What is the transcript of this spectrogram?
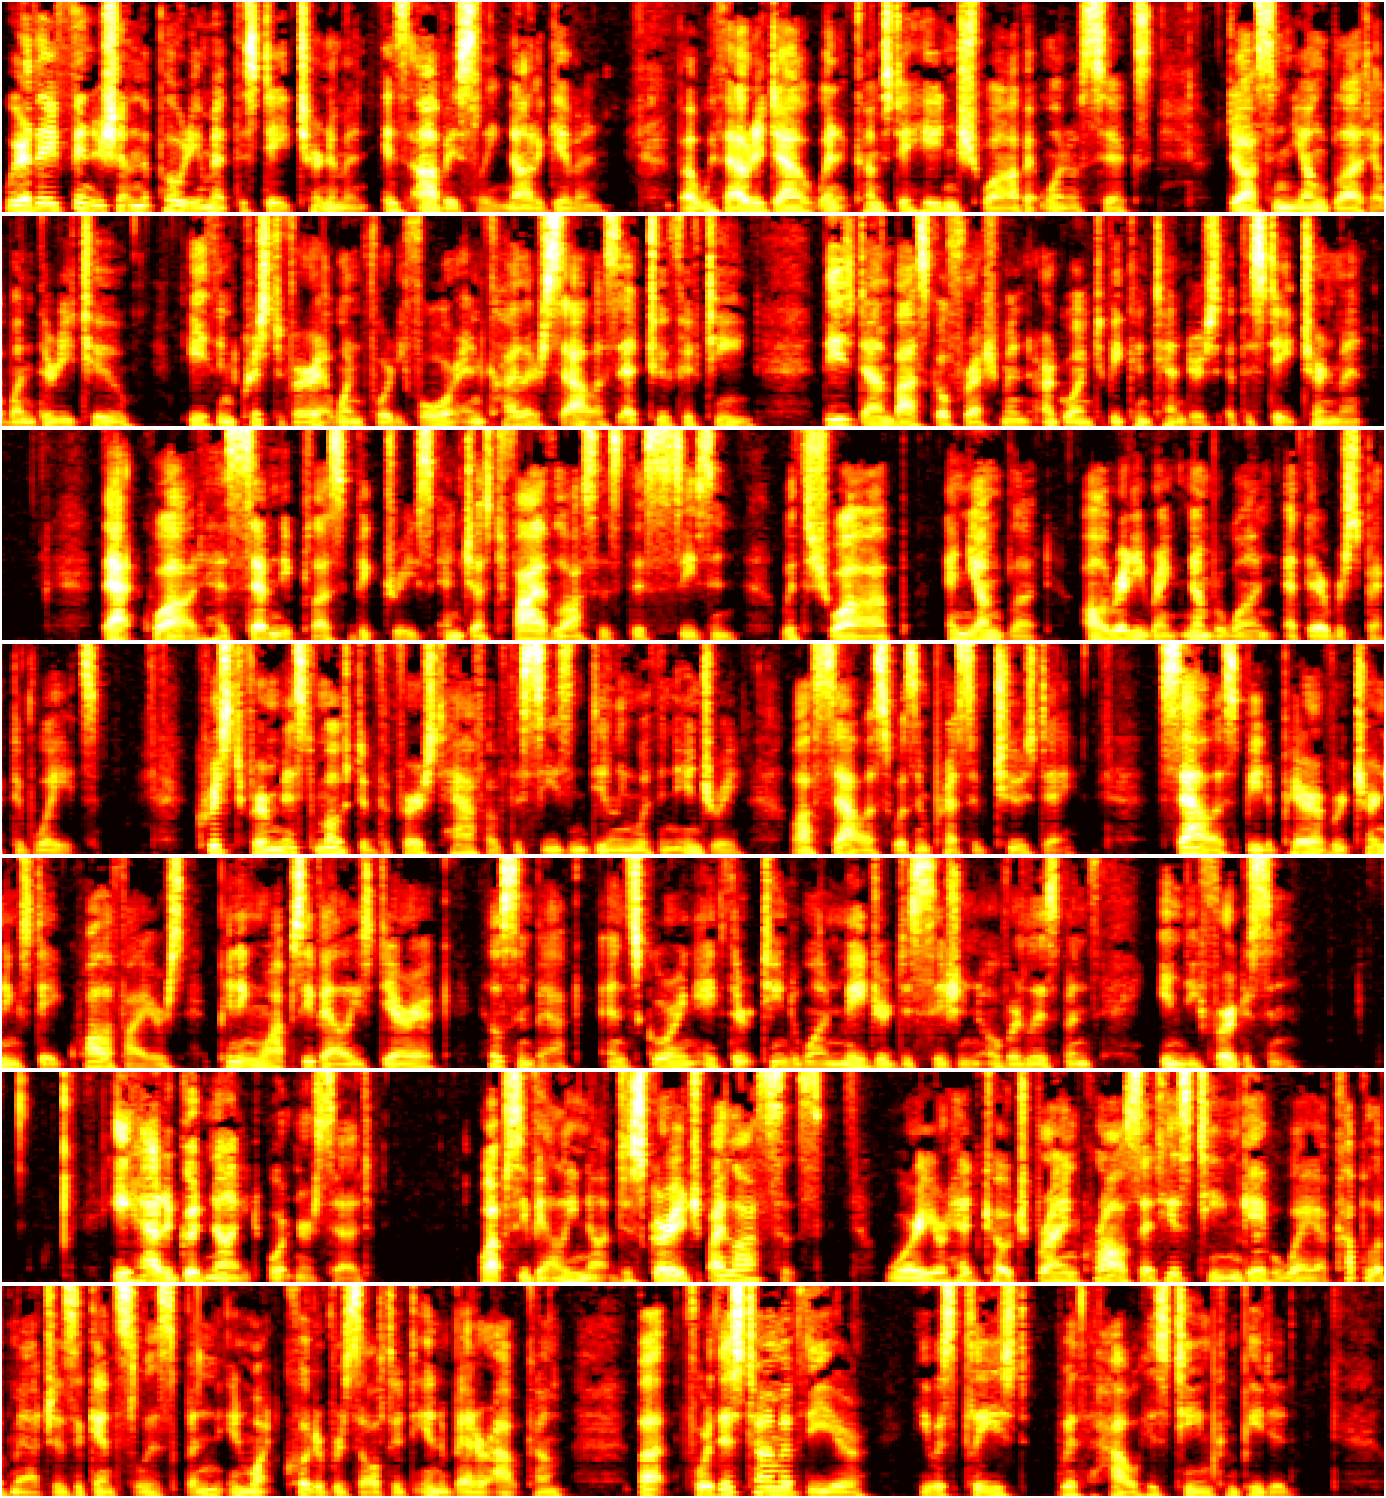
Where they finish on the podium at the state tournament is obviously not a given, but without a doubt, when it comes to Hayden Schwab at 106, Dawson Youngblood at 132, Ethan Christopher at 144, and Kyler Salas at 215. These Don Bosco freshmen are going to be contenders at the state tournament. That quad has 70 plus victories and just five losses this season, with Schwab and Youngblood already ranked number one at their respective weights. Christopher missed most of the first half of the season dealing with an injury, while Salas was impressive Tuesday. Salas beat a pair of returning state qualifiers, pinning Wapsie Valley's Derek Hilsenbeck and scoring a 13 to 1 major decision over Lisbon's Indy Ferguson. He had a good night, Ortner said. Wapsie Valley not discouraged by losses. Warrior head coach Brian Krall said his team gave away a couple of matches against Lisbon in what could have resulted in a better outcome, but for this time of the year, he was pleased with how his team competed.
